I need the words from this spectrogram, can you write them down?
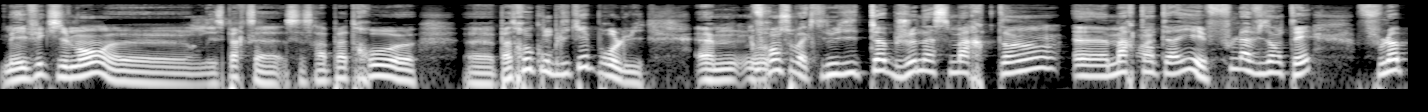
Mais effectivement, on espère que ça, ça sera pas trop, pas trop compliqué pour lui. Mm. François qui nous dit top Jonas Martin, Martin Terrier et Flavien. Flop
